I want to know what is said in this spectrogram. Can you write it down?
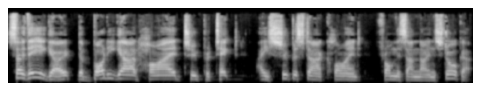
So there you go, the bodyguard hired to protect a superstar client from this unknown stalker.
